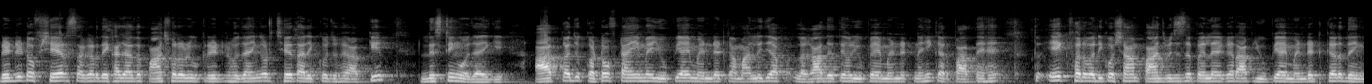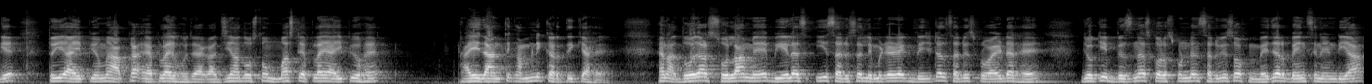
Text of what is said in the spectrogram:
क्रेडिट ऑफ़ शेयर्स अगर देखा जाए तो पाँच फरवरी को क्रेडिट हो जाएँगे और छः तारीख को जो है आपकी लिस्टिंग हो जाएगी। आपका जो कट ऑफ़ टाइम है यूपीआई मैंडेट का, मान लीजिए आप लगा देते हैं और यूपीआई मैंडेट नहीं कर पाते हैं तो एक फरवरी को शाम पाँच बजे से पहले अगर आप यूपीआई मैंडेट कर देंगे तो ये आईपीओ में आपका अप्लाई हो जाएगा। जी हाँ दोस्तों मस्ट अप्लाई आईपीओ है। आइए जानते हैं कंपनी करती क्या है। है ना? 2016 में B L S E services limited एक डिजिटल सर्विस प्रोवाइडर है, जो कि business correspondent service of major banks in India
